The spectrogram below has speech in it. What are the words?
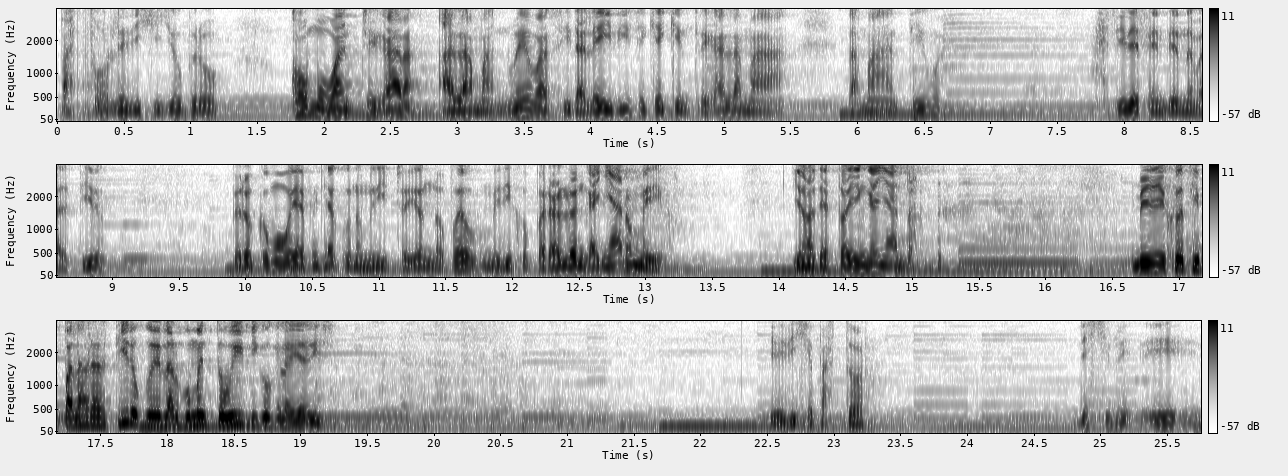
Pastor, le dije yo, pero ¿cómo va a entregar a la más nueva si la ley dice que hay que entregar la más, la más antigua? Así defendiéndome al tiro. Pero ¿cómo voy a pelear con un ministro de Dios? No puedo. Me dijo, pero él lo engañaron, me dijo. Yo no te estoy engañando. me dejó sin palabra al tiro con el argumento bíblico que le había dicho. Y le dije, pastor, déjeme, eh,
